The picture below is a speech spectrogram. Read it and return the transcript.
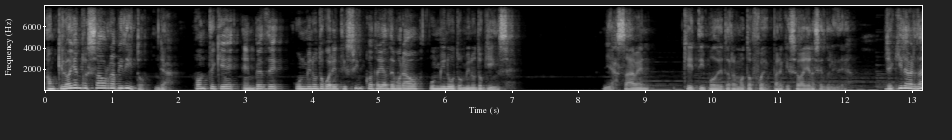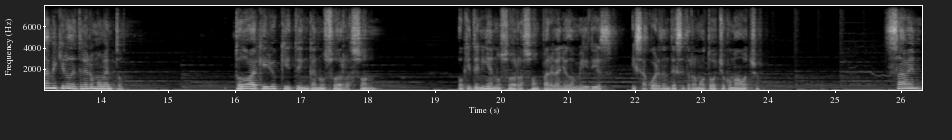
Aunque lo hayan rezado rapidito, ya. Ponte que en vez de un minuto 45 te hayas demorado un minuto, un minuto 15. Ya saben qué tipo de terremoto fue, para que se vayan haciendo la idea. Y aquí la verdad me quiero detener un momento. Todo aquello que tengan uso de razón, o que tenían uso de razón para el año 2010, y se acuerden de ese terremoto 8,8, saben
